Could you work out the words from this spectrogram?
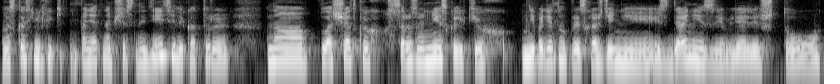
Выскакивали какие-то непонятные общественные деятели, которые на площадках сразу нескольких непонятного происхождения изданий заявляли, что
